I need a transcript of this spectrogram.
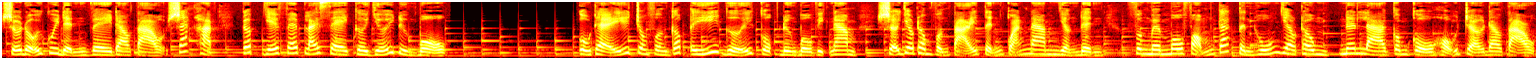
sửa đổi quy định về đào tạo, sát hạch, cấp giấy phép lái xe cơ giới đường bộ Cụ thể, trong phần góp ý gửi Cục Đường bộ Việt Nam, Sở Giao thông Vận tải tỉnh Quảng Nam nhận định phần mềm mô phỏng các tình huống giao thông nên là công cụ hỗ trợ đào tạo,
